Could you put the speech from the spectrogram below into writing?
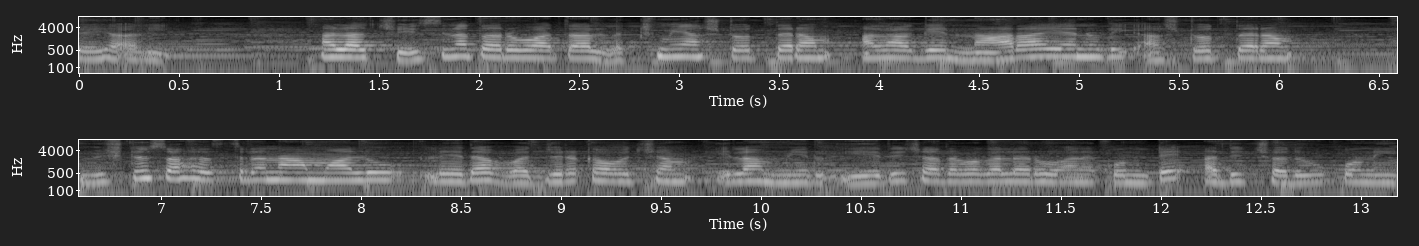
చేయాలి. అలా చేసిన తరువాత లక్ష్మీ అష్టోత్తరం అలాగే నారాయణుడి అష్టోత్తరం విష్ణు సహస్రనామాలు లేదా వజ్ర కవచం ఇలా మీరు ఏది చదవగలరు అనుకుంటే అది చదువుకొని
